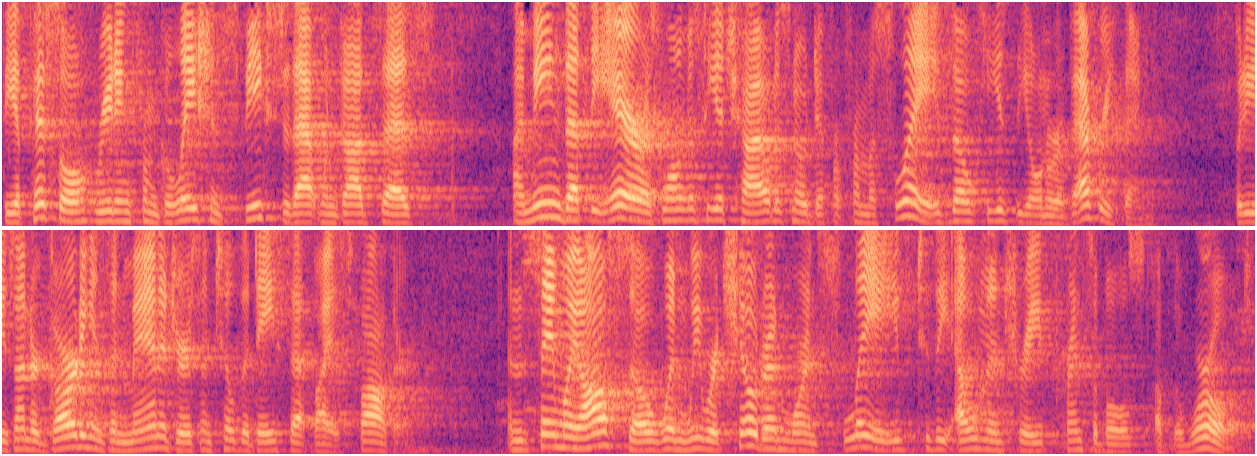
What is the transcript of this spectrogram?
The epistle reading from Galatians speaks to that when God says, I mean that the heir, as long as he a child, is no different from a slave, though he is the owner of everything. But he is under guardians and managers until the day set by his father. In the same way, also, when we were children, were enslaved to the elementary principles of the world.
